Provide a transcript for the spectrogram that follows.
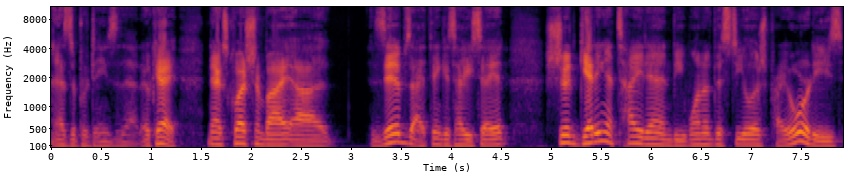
as it pertains to that. Okay, next question by uh, Zibs, I think is how you say it. Should getting a tight end be one of the Steelers' priorities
